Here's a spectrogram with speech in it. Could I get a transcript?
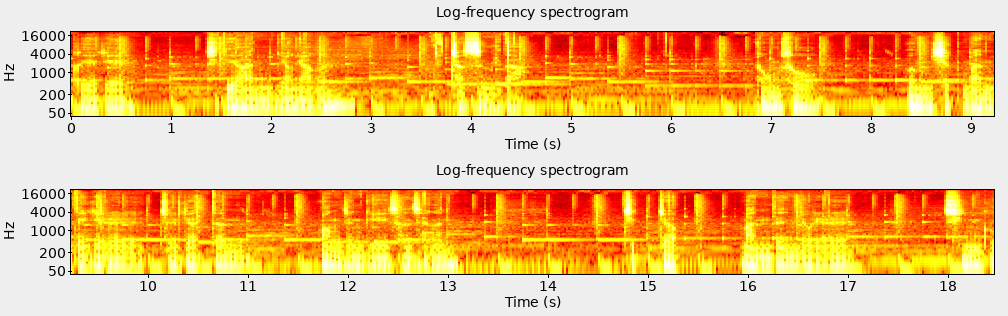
그에게 지대한 영향을 미쳤습니다. 평소 음식 만들기를 즐겼던 왕정기 선생은 직접 만든 요리를 친구,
